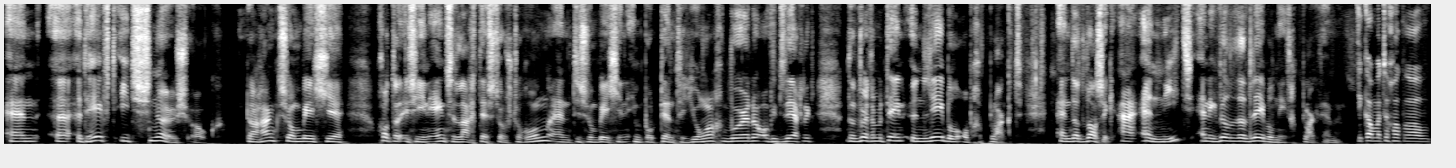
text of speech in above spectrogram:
En uh, het heeft iets sneus ook er hangt zo'n beetje. God, dan is hij ineens een laag testosteron. En het is zo'n beetje een impotente jongen geworden of iets dergelijks. Dan wordt er meteen een label opgeplakt. En dat was ik en niet. En ik wilde dat label niet geplakt hebben. Je kan me toch ook wel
